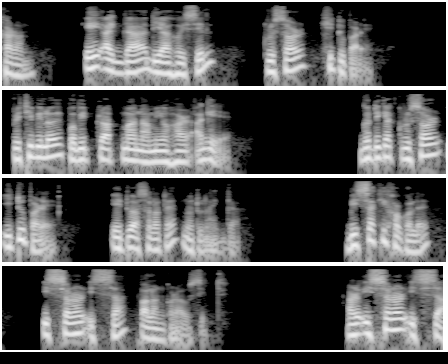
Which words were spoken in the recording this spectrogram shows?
কাৰণ এই আজ্ঞা দিয়া হৈছিল ক্ৰুচৰ সিটো পাৰে পৃথিৱীলৈ পবিত্ৰ আত্মা নামি অহাৰ আগেয়ে। গতিকে ক্ৰুচৰ ইটো পাৰে এইটো আচলতে নতুন আজ্ঞা। বিশ্বাসীসকলে ঈশ্বৰৰ ইচ্ছা পালন কৰা উচিত। আৰু ঈশ্বৰৰ ইচ্ছা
